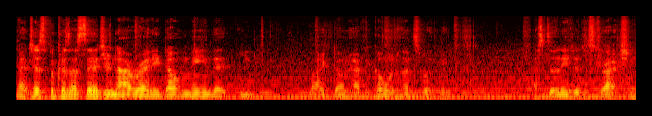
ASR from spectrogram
Now, just because I said you're not ready, don't mean that you, like, don't have to go on hunts with me. I still need a distraction.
